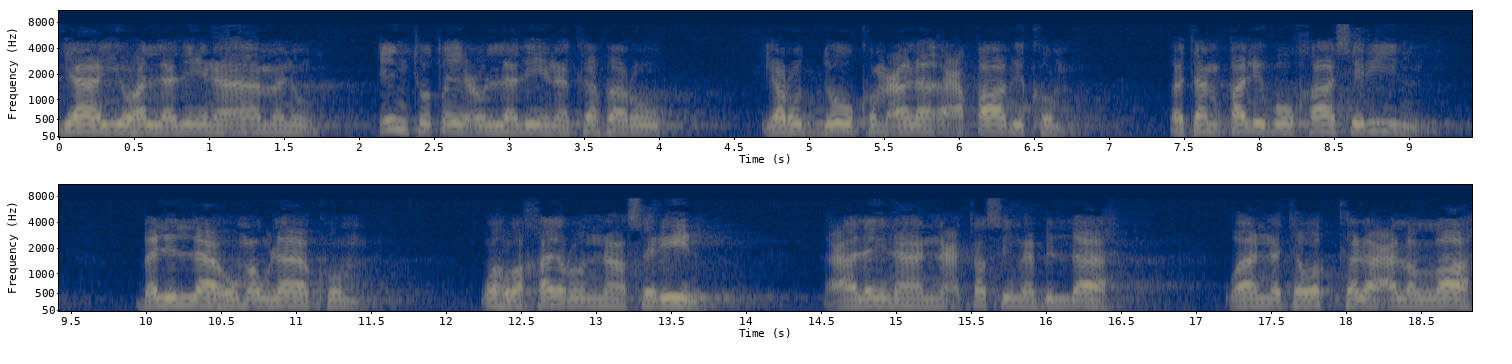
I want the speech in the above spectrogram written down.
يا أيها الذين آمنوا إن تطيعوا الذين كفروا يردوكم على أعقابكم فتنقلبوا خاسرين. بل الله مولاكم وهو خير الناصرين. علينا أن نعتصم بالله وأن نتوكل على الله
